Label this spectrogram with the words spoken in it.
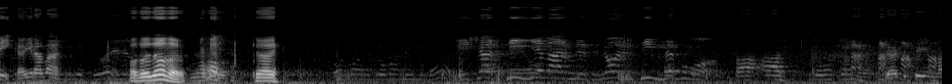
Fika grabbar. Vad sa du det nu? Okej. Vi kör 10 varv nu, så vi har en timme på oss. Kör till timmarna.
